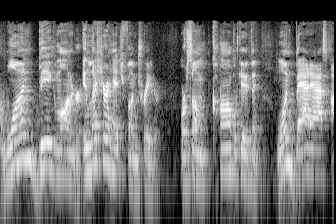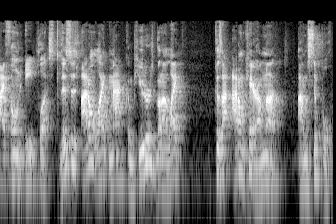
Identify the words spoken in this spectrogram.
one big monitor, unless you're a hedge fund trader or some complicated thing. One badass iPhone 8 Plus. This is, I don't like Mac computers, but I like because I, I don't care. I'm not. I'm simple.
